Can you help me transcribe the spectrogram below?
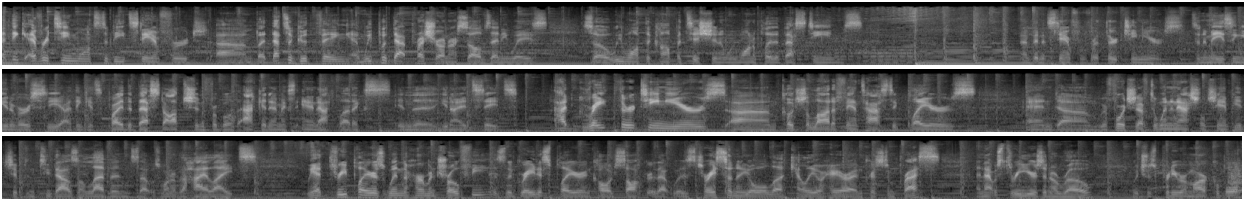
I think every team wants to beat Stanford, um, but that's a good thing, and we put that pressure on ourselves anyways. So we want the competition and we want to play the best teams. I've been at Stanford for 13 years. It's an amazing university. I think it's probably the best option for both academics and athletics in the United States. I had great 13 years, um, coached a lot of fantastic players, and um, we were fortunate enough to win a national championship in 2011, so that was one of the highlights. We had three players win the Hermann Trophy as the greatest player in college soccer. That was Teresa Noyola, Kelley O'Hara, and Christen Press, and that was three years in a row, which was pretty remarkable.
